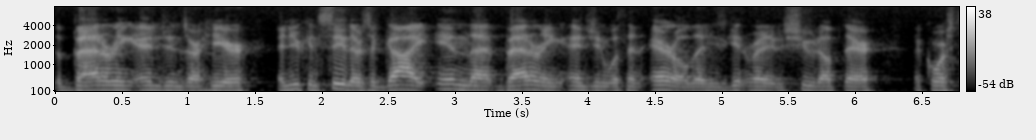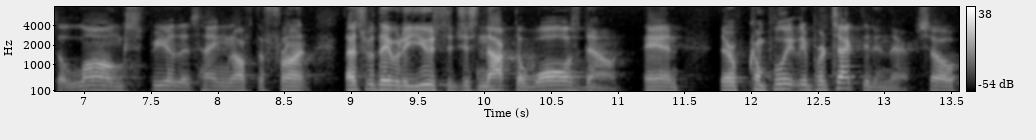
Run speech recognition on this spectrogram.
the battering engines are here, and you can see there's a guy in that battering engine with an arrow that he's getting ready to shoot up there. Of course, the long spear that's hanging off the front, that's what they would have used to just knock the walls down. And they're completely protected in there. So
